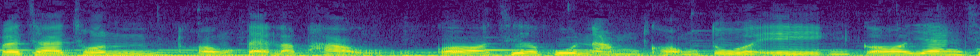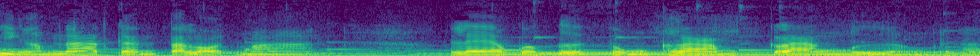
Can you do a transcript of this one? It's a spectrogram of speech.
ประชาชนของแต่ละเผ่าก็เชื่อผู้นำของตัวเอง ก็แย่งชิงอำนาจกันตลอดมา แล้วก็เกิดสงครามกลางเมืองนะคะ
